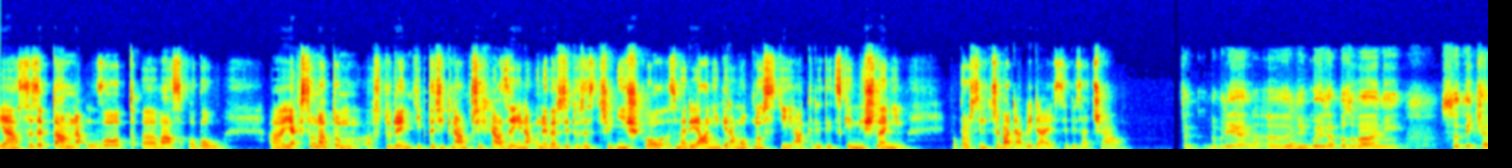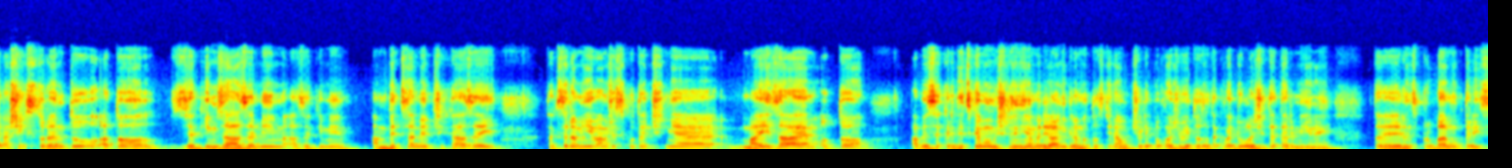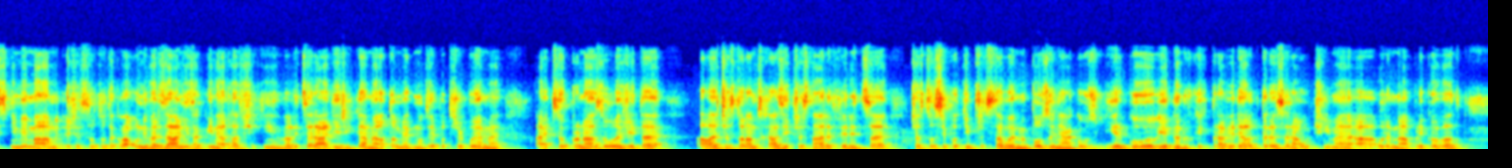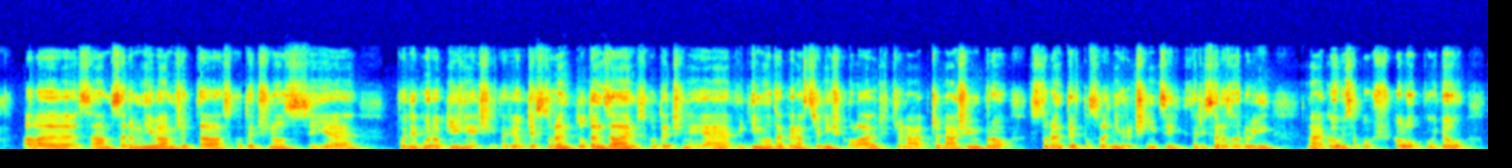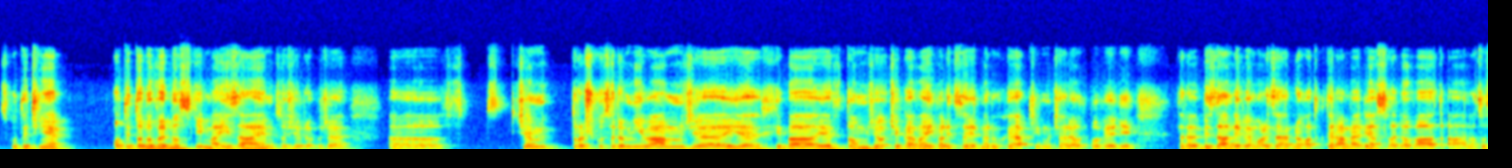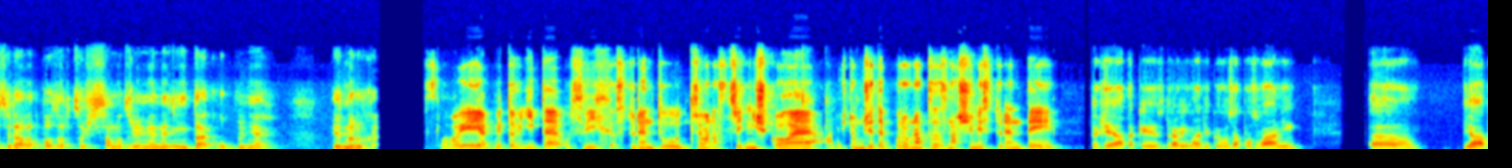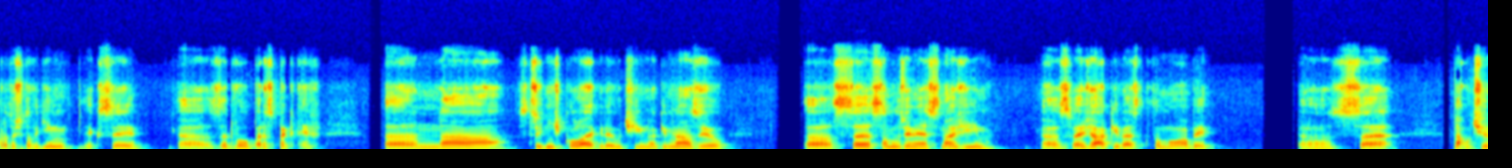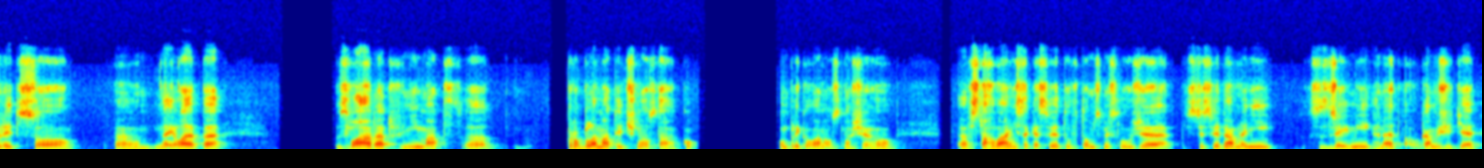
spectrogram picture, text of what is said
Já se zeptám na úvod eh, vás obou. Eh, jak jsou na tom studenti, kteří k nám přicházejí na univerzitu ze střední škol s mediální gramotností a kritickým myšlením? Poprosím třeba Davida, jestli by začal. Tak dobrý den, eh, děkuji za pozvání. Co se týče našich studentů a toho, s jakým zázemím a s jakými ambicemi přicházejí, tak se domnívám, že skutečně mají zájem o to, aby se kritickému myšlení a mediální gramotnosti naučili. Považuji to za takové důležité termíny. To je jeden z problémů, který s nimi mám, že jsou to taková univerzální zaklínadla. Všichni velice rádi říkáme o tom, jak moc je potřebujeme a jak jsou pro nás důležité ale často nám schází přesná definice, často si pod tím představujeme pouze nějakou sbírku jednoduchých pravidel, které se naučíme a budeme aplikovat, ale sám se domnívám, že ta skutečnost je poněkud obtížnější. Takže u těch studentů ten zájem skutečně je. Vidím ho také na středních školách, když přednáším pro studenty v posledních ročnících, kteří se rozhodují, na jakou vysokou školu půjdou. Skutečně o tyto dovednosti mají zájem, což je dobře. V čem trošku se domnívám, že je chyba, je v tom, že očekávají velice jednoduché a přímočaré odpovědi, které by zdánlivě mohly zahrnovat, která média sledovat a na co si dávat pozor, což samozřejmě není tak úplně jednoduché. Slavoji, jak vy to vidíte u svých studentů třeba na střední škole a když to můžete porovnat s našimi studenty? Takže já taky zdravím a děkuji za pozvání. Eh, já, protože to vidím jaksi eh, ze dvou perspektiv, na střední škole, kde učím na gymnáziu, eh, se samozřejmě snažím eh, své žáky vést k tomu, aby se naučili co nejlépe zvládat, vnímat problematičnost a komplikovanost našeho vztahování se ke světu v tom smyslu, že prostě svět nám není zřejmý hned a okamžitě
